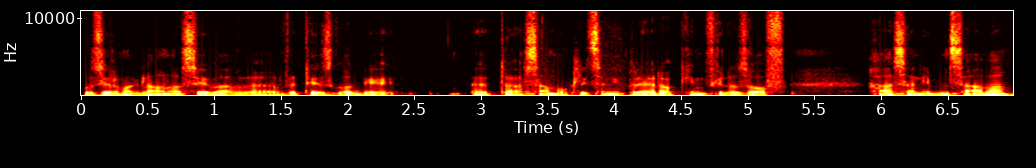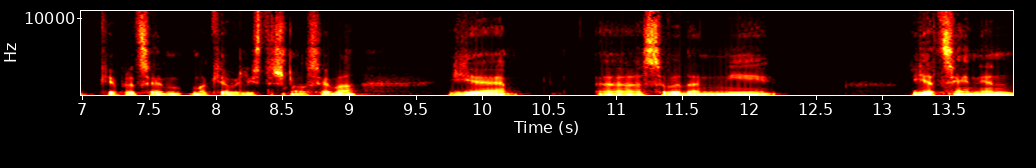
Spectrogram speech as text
oziroma glavna oseba v, v tej zgodbi, eh, ta samooklicani prerok in filozof Hasan ibn Saba, ki je predvsem makiavelistična oseba, je uh, seveda ni. Je cenjen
